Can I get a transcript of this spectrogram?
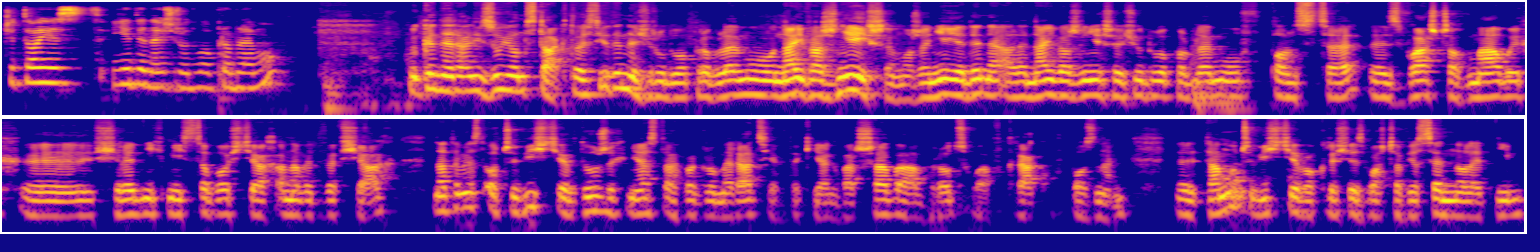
Czy to jest jedyne źródło problemu? No generalizując tak, to jest jedyne źródło problemu, najważniejsze, może nie jedyne, ale najważniejsze źródło problemu w Polsce, y, zwłaszcza w małych, y, średnich miejscowościach, a nawet we wsiach. Natomiast oczywiście w dużych miastach, w aglomeracjach, takich jak Warszawa, Wrocław, Kraków, Poznań, y, tam oczywiście w okresie zwłaszcza wiosenno-letnim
